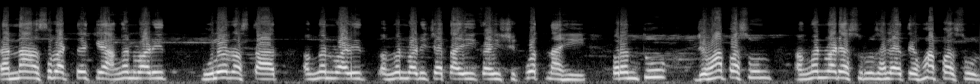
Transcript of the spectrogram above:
त्यांना असं वाटतं की अंगणवाडीत मुलं नसतात अंगणवाडीत अंगणवाडीच्या ताई काही शिकवत नाही परंतु जेव्हापासून अंगणवाड्या सुरू झाल्या तेव्हापासून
